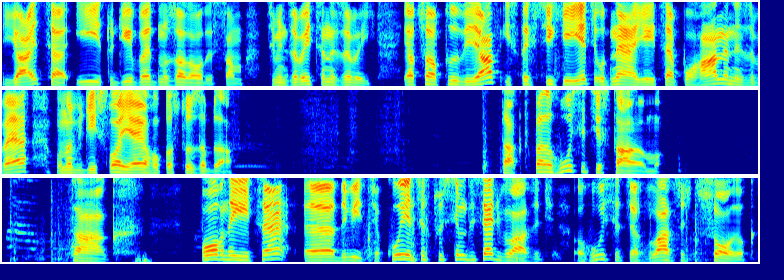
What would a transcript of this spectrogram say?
яйця, і тоді видно зародиш сам. Чи він живий, чи не живий. Я вчора перевіряв, і з тих всіх яєць одне яйце погане, не живе, воно відійшло, я його просто забрав. Так, тепер гусіці ставимо. Так. Повне яйце, е, дивіться, куряцях тут 70 влазить, гусяцях влазить 40.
